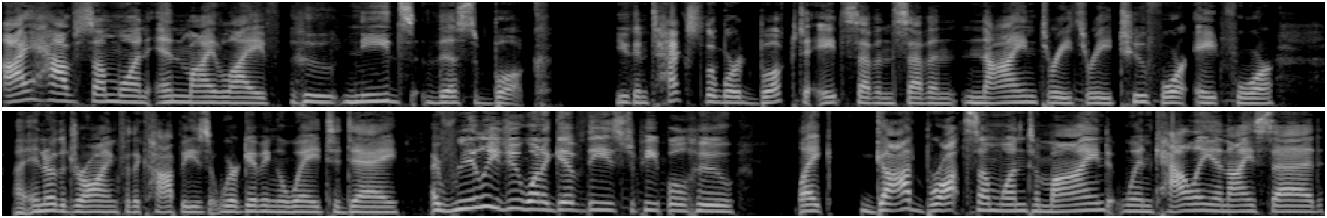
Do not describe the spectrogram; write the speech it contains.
I have someone in my life who needs this book, you can text the word book to 877 933 2484. Uh, enter the drawing for the copies we're giving away today. I really do want to give these to people who, like, God brought someone to mind when Cally and I said,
